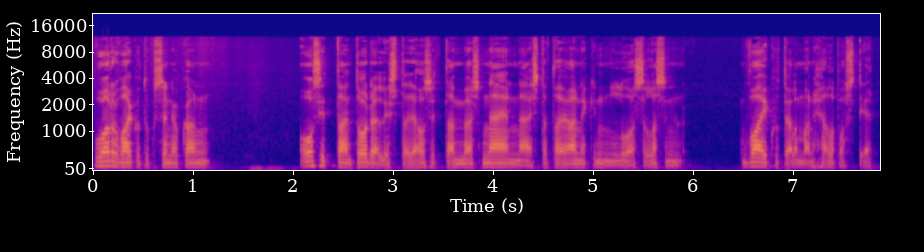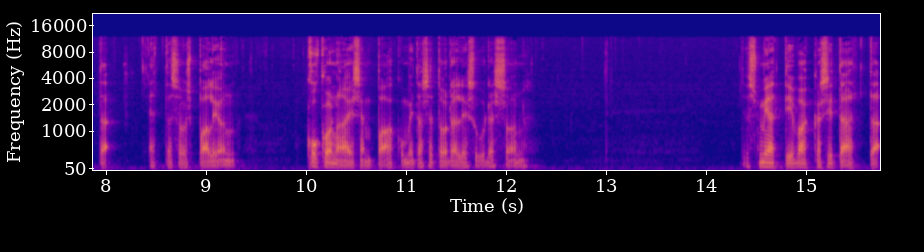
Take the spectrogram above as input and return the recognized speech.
Vuorovaikutuksen, joka on osittain todellista ja osittain myös näennäistä tai ainakin luo sellaisen vaikutelman helposti, että, että se olisi paljon kokonaisempaa kuin mitä se todellisuudessa on. Jos miettii vaikka sitä, että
